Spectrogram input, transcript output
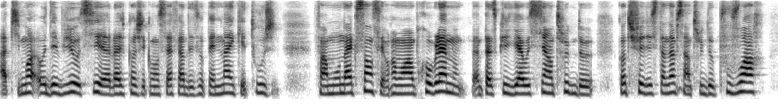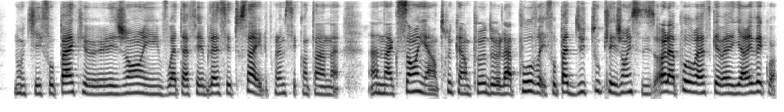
Ah, puis moi, au début aussi, euh, là, quand j'ai commencé à faire des open mic et tout, enfin, mon accent, c'est vraiment un problème parce qu'il y a aussi un truc de. Quand tu fais du stand-up, c'est un truc de pouvoir. Donc, il ne faut pas que les gens ils voient ta faiblesse et tout ça. Et le problème, c'est quand tu as un, un, accent, il y a un truc un peu de la pauvre. Il ne faut pas du tout que les gens ils se disent Oh, la pauvre, est-ce qu'elle va y arriver quoi?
